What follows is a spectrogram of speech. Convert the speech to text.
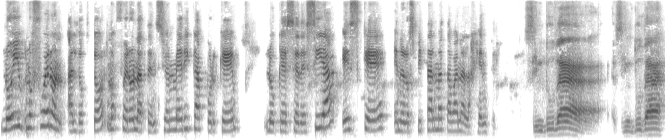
no, no fueron al doctor, no fueron a atención médica porque lo que se decía es que en el hospital mataban a la gente. Sin duda, sin duda,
